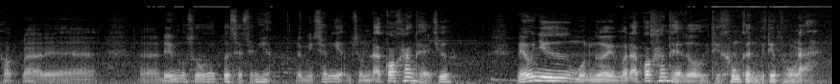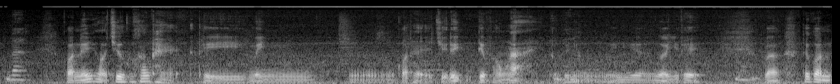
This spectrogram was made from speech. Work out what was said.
hoặc là à, đến một số các cơ sở xét nghiệm để mình xét nghiệm xem đã có kháng thể chưa. Nếu như một người mà đã có kháng thể rồi thì không cần phải tiêm phòng lại. Vâng. Còn nếu họ chưa có kháng thể thì mình ừ, có thể chỉ định tiêm phòng lại đối với những người như thế. Vâng. Và thế còn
